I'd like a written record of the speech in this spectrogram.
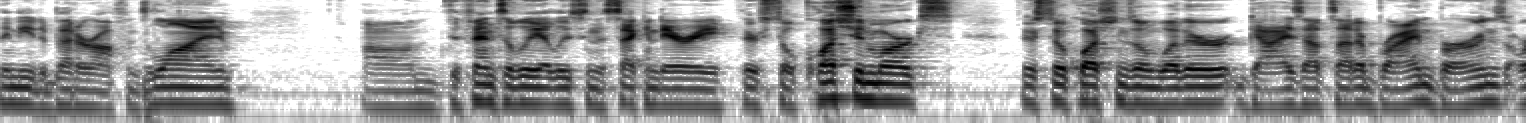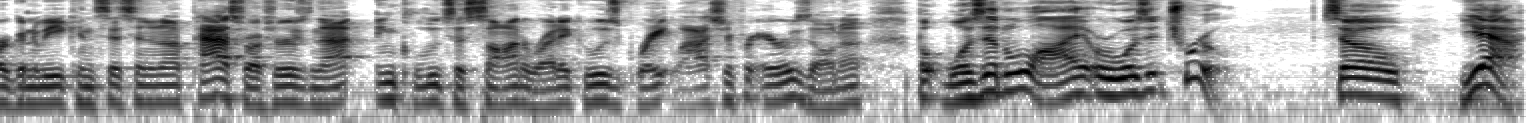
they need a better offensive line. Um, defensively, at least in the secondary, there's still question marks. There's still questions on whether guys outside of Brian Burns are going to be consistent enough pass rushers, and that includes Haason Reddick, who was great last year for Arizona. But was it a lie or was it true? So yeah,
